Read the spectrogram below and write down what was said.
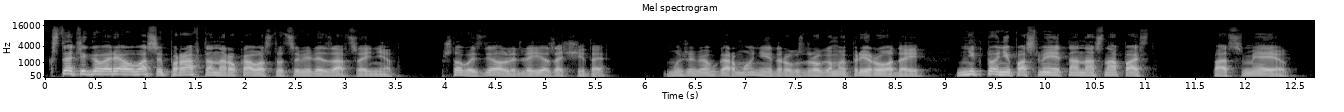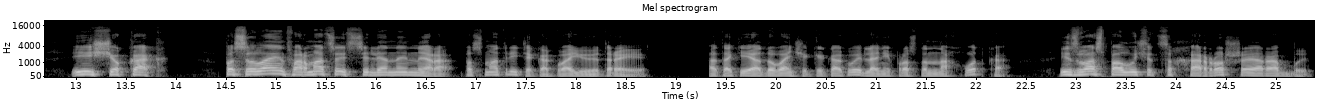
Кстати говоря, у вас и прав-то на руководство цивилизации нет. Что вы сделали для ее защиты? Мы живем в гармонии друг с другом и природой. Никто не посмеет на нас напасть». «Посмеют. И еще как!» посылая информацию из вселенной Нера. Посмотрите, как воюют Реи. А такие одуванчики, как вы, для них просто находка. Из вас получатся хорошие рабы.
